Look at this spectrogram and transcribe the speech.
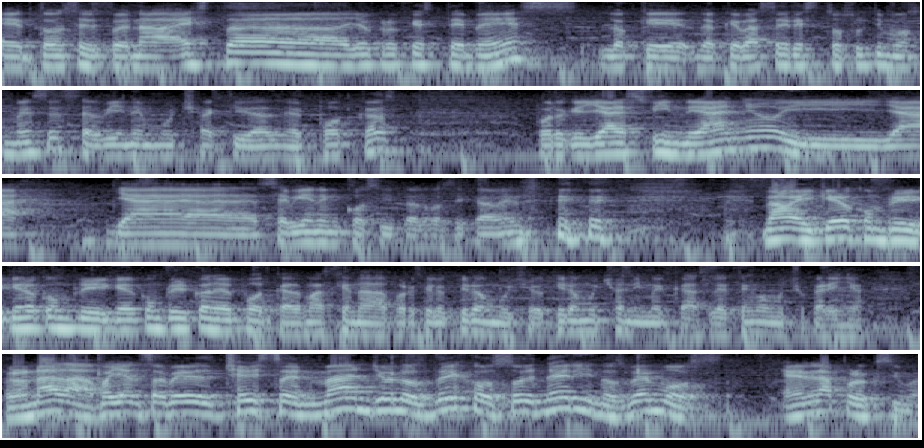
Entonces, pues nada, esta, yo creo que este mes, lo que, lo que va a ser estos últimos meses, se viene mucha actividad en el podcast. Porque ya es fin de año y ya, ya se vienen cositas, básicamente. No, y quiero cumplir, quiero cumplir, quiero cumplir con el podcast más que nada, porque lo quiero mucho, quiero mucho Anime Cast, le tengo mucho cariño. Pero nada, vayan a ver Chase Man, yo los dejo, soy Neri, nos vemos en la próxima.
